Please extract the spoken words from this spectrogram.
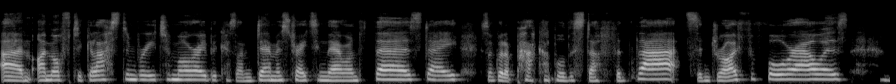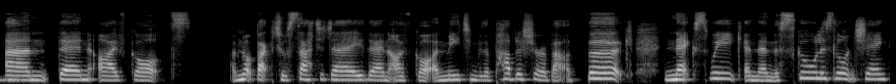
Um, I'm off to Glastonbury tomorrow because I'm demonstrating there on Thursday. So I've got to pack up all the stuff for that and drive for four hours. Mm-hmm. Um, then I've got I'm not back till Saturday. Then I've got a meeting with a publisher about a book next week. And then the school is launching.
